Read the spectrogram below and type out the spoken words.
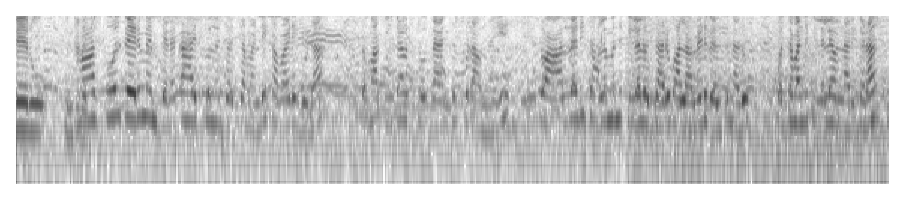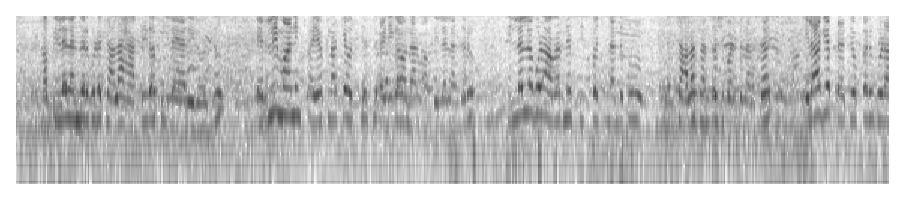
పేరు మా స్కూల్ పేరు మేము జనతా హై స్కూల్ నుంచి వచ్చామండి కవాడి కూడా సో మాకు ఇంకా టూ బ్రాంచెస్ కూడా ఉన్నాయి. సో ఆల్రెడీ చాలా మంది పిల్లలు వచ్చారు వాళ్ళు ఆల్రెడీ వెళ్తున్నారు. కొంతమంది పిల్లలే ఉన్నారు ఇక్కడ. మా పిల్లలందరూ కూడా చాలా హ్యాపీగా ఫీల్ అయ్యారు ఈరోజు. ఎర్లీ మార్నింగ్ ఫైవ్ ఓ క్లాకే వచ్చేసి రెడీగా ఉన్నారు మా పిల్లలందరూ. పిల్లల్లో కూడా అవేర్నెస్ తీసుకొచ్చినందుకు మేము చాలా సంతోషపడుతున్నాం సార్ ఇలాగే ప్రతి ఒక్కరు కూడా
